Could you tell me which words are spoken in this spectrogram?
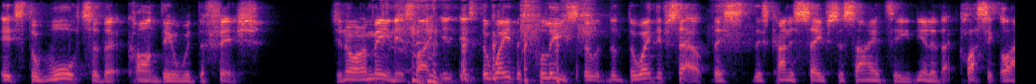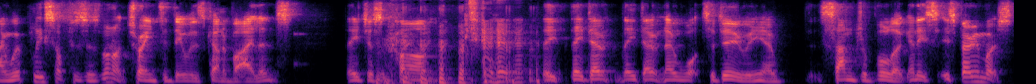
it's the water that can't deal with the fish. Do you know what I mean? It's like it- it's the way the police, the, the, the way they've set up this this kind of safe society. You know that classic line: "We're police officers. We're not trained to deal with this kind of violence. They just can't they, they don't they don't know what to do. You know, Sandra Bullock, and it's it's very much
